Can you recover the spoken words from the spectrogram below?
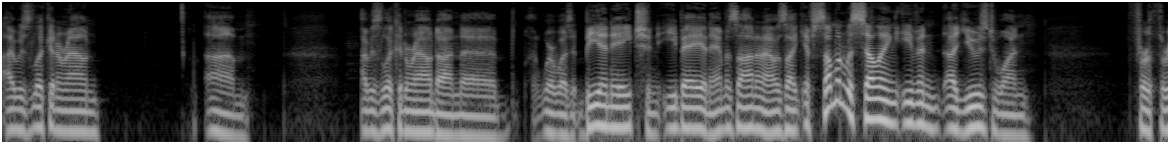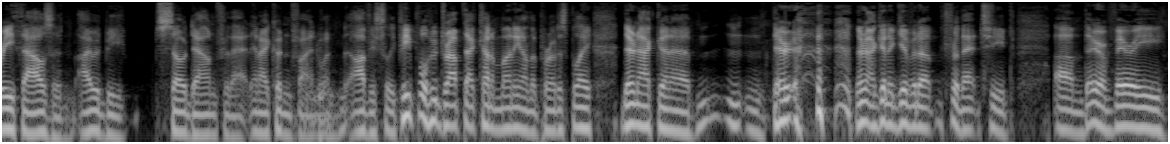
I was looking around. Um, I was looking around on uh, where was it B and H and eBay and Amazon, and I was like, if someone was selling even a used one for three thousand, I would be so down for that, and I couldn't find one. Obviously, people who drop that kind of money on the Pro Display, they're not gonna they're they're not gonna give it up for that cheap. Um, they are very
